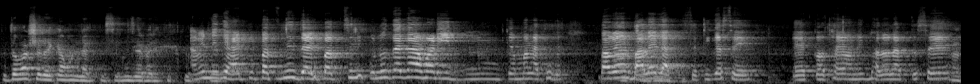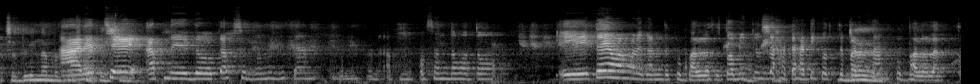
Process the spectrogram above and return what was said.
তো তোমার সেটা কেমন লাগতেছে নিজের বাড়িতে? আমি নিজে হাঁটতে যাই কোনো জায়গায় আমার ঈদ কেমন লাগতেছে? তবে আমার ভালোই লাগতেছে ঠিক আছে? এক কথায় অনেক ভালো লাগতেছে। আচ্ছা দুই নম্বর আর হচ্ছে আপনি তো কাপসুরগুলো আপনার পছন্দ মতো। এটাই আমার মনে করেন খুব ভালো লাগছে। তবে একটু হাঁটাহাঁটি করতে পারতাম খুব ভালো লাগতো।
